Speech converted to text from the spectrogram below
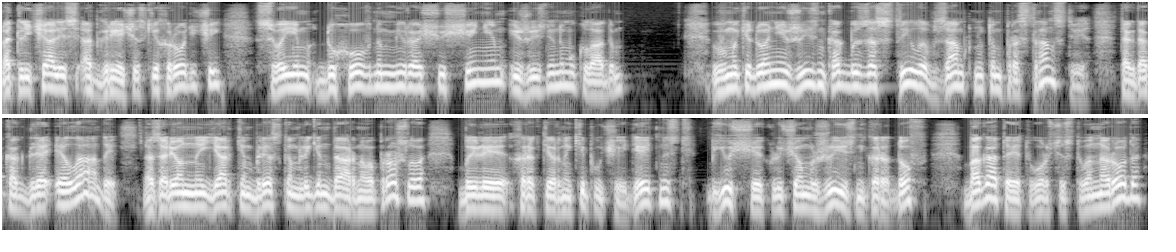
отличались от греческих родичей своим духовным мироощущением и жизненным укладом. В Македонии жизнь как бы застыла в замкнутом пространстве, тогда как для Эллады, озаренной ярким блеском легендарного прошлого, были характерны кипучая деятельность, бьющая ключом жизнь городов, богатое творчество народа,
